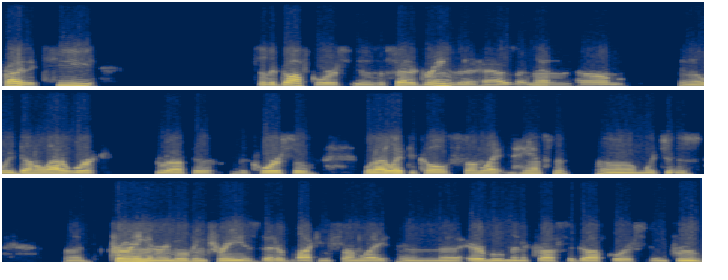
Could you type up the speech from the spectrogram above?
probably the key to the golf course is the set of greens that it has, and then um, you know we've done a lot of work throughout the the course of what I like to call sunlight enhancement, um, which is uh, pruning and removing trees that are blocking sunlight and uh, air movement across the golf course to improve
